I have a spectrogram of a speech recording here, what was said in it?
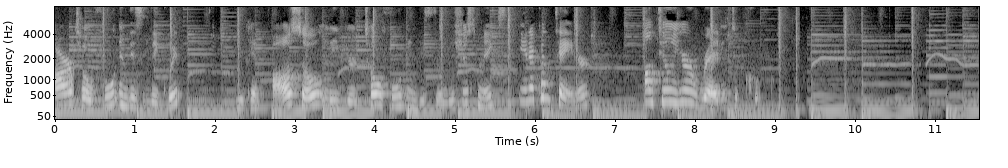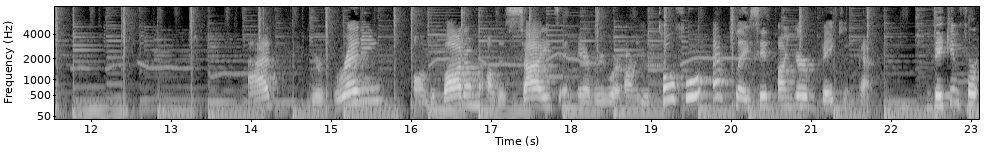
our tofu in this liquid. You can also leave your tofu in this delicious mix in a container until you're ready to cook. Add your breading on the bottom, on the sides, and everywhere on your tofu and place it on your baking pan. Bake them for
